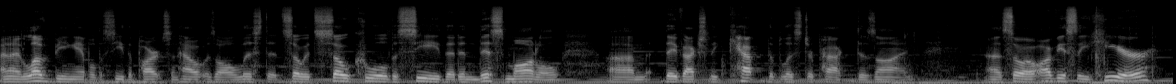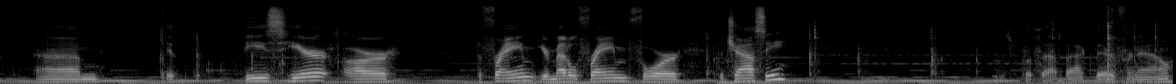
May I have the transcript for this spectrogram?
and I love being able to see the parts and how it was all listed. So it's so cool to see that in this model, um, they've actually kept the blister pack design. Uh, so obviously here, um, it, these here are the frame, your metal frame for the chassis. Let's put that back there for now.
